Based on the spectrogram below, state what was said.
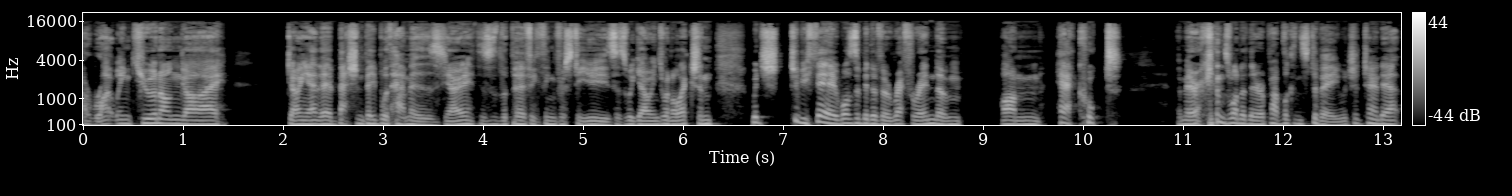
a right wing QAnon guy going out there bashing people with hammers? You know, this is the perfect thing for us to use as we go into an election, which, to be fair, was a bit of a referendum on how cooked Americans wanted their Republicans to be, which it turned out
